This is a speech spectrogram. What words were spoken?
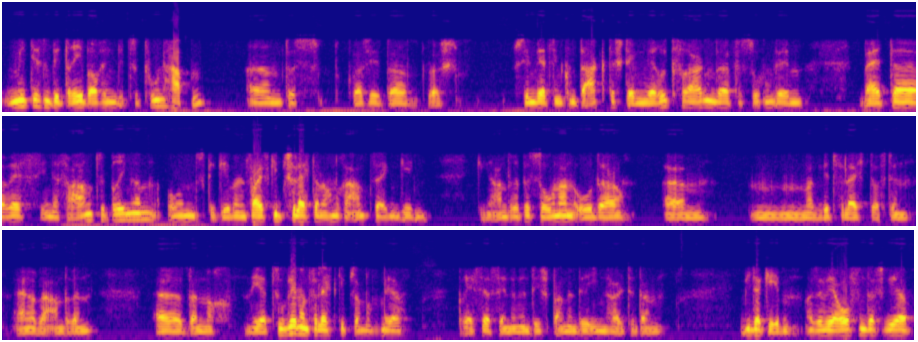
mit diesem Betrieb auch irgendwie zu tun hatten. Ähm, das quasi, da, da, sind wir jetzt in Kontakt, da stellen wir Rückfragen, da versuchen wir eben weiteres in Erfahrung zu bringen und gegebenenfalls gibt es vielleicht dann auch noch Anzeigen gegen, gegen andere Personen oder ähm, man wird vielleicht auf den einen oder anderen äh, dann noch näher zugehen und vielleicht gibt es auch noch mehr Presseersendungen, die spannende Inhalte dann wiedergeben. Also wir hoffen, dass wir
